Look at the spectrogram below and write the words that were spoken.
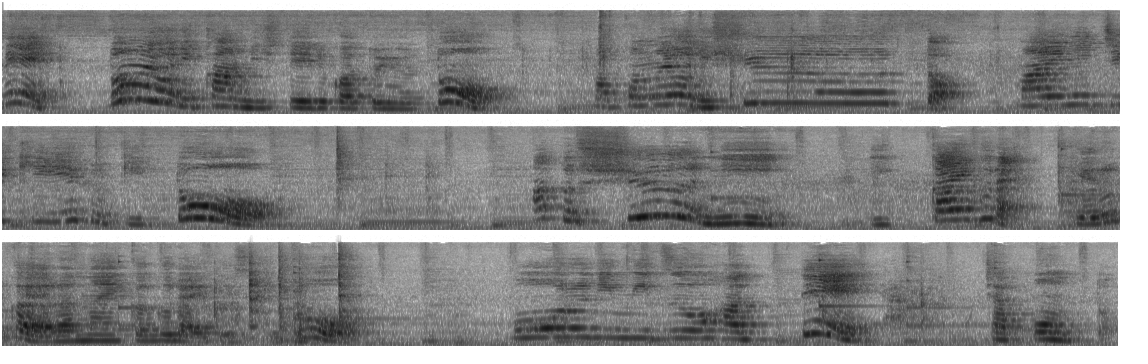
でどのように管理しているかというと、まあ、このようにシューッと毎日霧吹きとあと週に1回ぐらいやるかやらないかぐらいですけどボウルに水を張ってチャポンと。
